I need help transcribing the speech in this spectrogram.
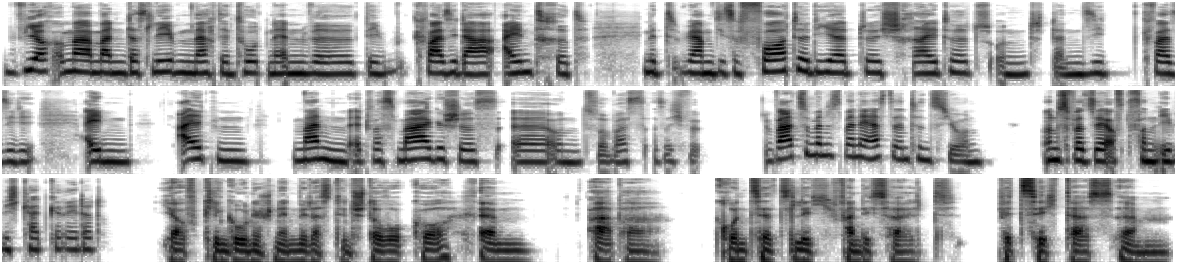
wie auch immer man das Leben nach den Tod nennen will, dem quasi da eintritt. Mit, wir haben diese Pforte, die er durchschreitet und dann sieht quasi einen alten Mann, etwas Magisches äh, und sowas. Also ich war zumindest meine erste Intention. Und es wird sehr oft von Ewigkeit geredet. Ja, auf Klingonisch nennen wir das den Stovokor. Ähm, aber grundsätzlich fand ich es halt witzig, dass ähm,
